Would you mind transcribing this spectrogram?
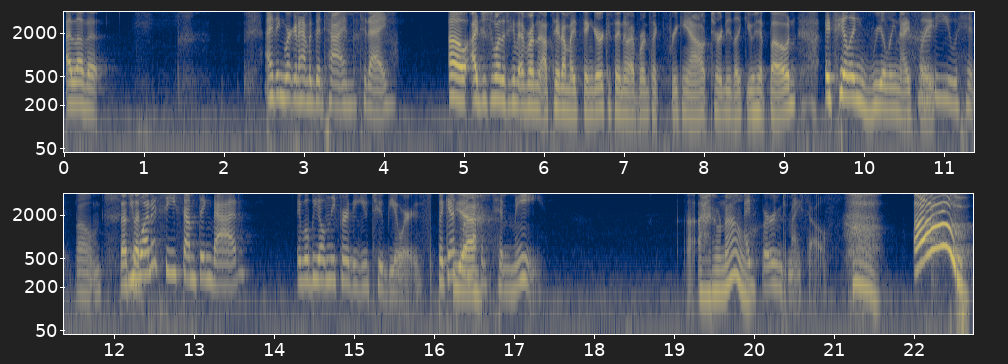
I love it. I think we're gonna have a good time today. Oh, I just wanted to give everyone an update on my finger because I know everyone's like freaking out. Turdy, like you hit bone. It's healing really nicely. Do you hit bone? That's you want to see something bad? It will be only for the YouTube viewers. But guess Yeah. what happened to me? I don't know. I burned myself oh,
